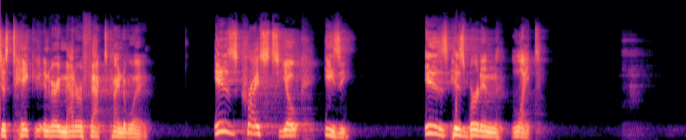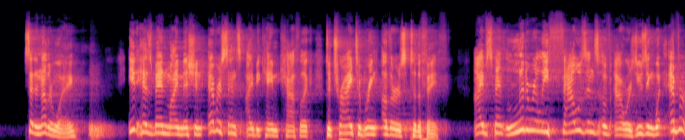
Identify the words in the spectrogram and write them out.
just take in a very matter of fact kind of way. Is Christ's yoke easy? Is his burden light? Said another way, it has been my mission ever since I became Catholic to try to bring others to the faith. I've spent literally thousands of hours using whatever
